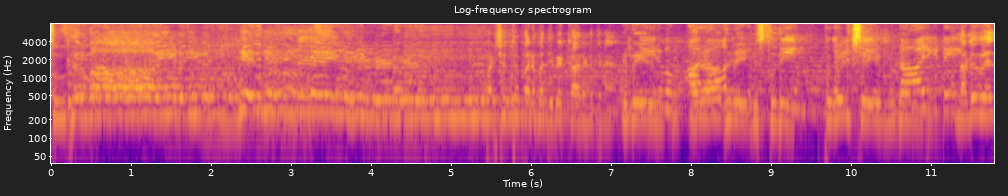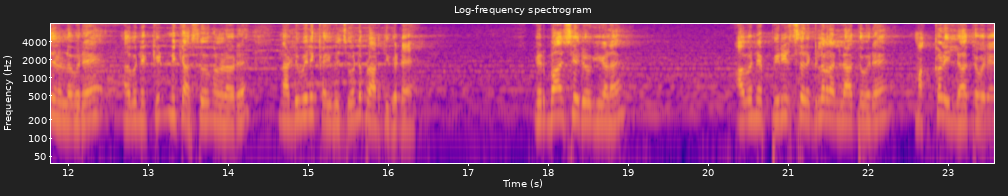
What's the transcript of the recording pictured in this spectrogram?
സുഖമായിടും. പരിശുദ്ധ പരമദിവ്യകാരുണ്യത്തിന് എന്നേരവും ആരാധനയും സ്തുതിയും പുകഴ്ചയും നടുവേദനയുള്ളവരെ അവന് കിഡ്നിക്ക് അസുഖങ്ങളുള്ളവരെ നടുവിൽ കൈവച്ചുകൊണ്ട് പ്രാർത്ഥിക്കട്ടെ. ഗർഭാശയ രോഗികളെ അവന്റെ പിരീഡ്സ് റെഗുലർ അല്ലാത്തവരെ മക്കളില്ലാത്തവരെ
